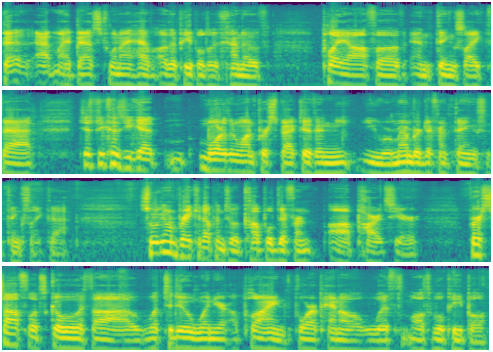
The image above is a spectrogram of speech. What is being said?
be- at my best when I have other people to kind of play off of and things like that. Just because you get more than one perspective and you remember different things and things like that. So we're going to break it up into a couple different uh, parts here. First off, let's go with uh, what to do when you're applying for a panel with multiple people.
